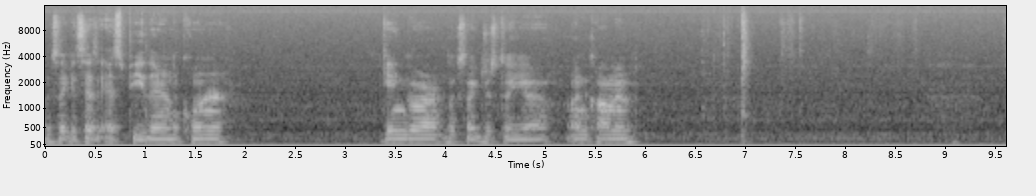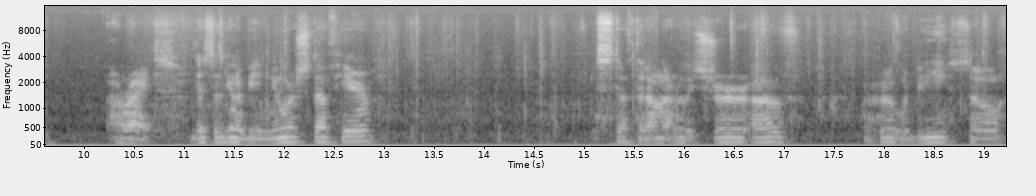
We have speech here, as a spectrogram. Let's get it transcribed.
looks like it says SP there in the corner. Gengar looks like just a uh, uncommon. Alright, this is going to be newer stuff here. Stuff that I'm not really sure of or who it would be, so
